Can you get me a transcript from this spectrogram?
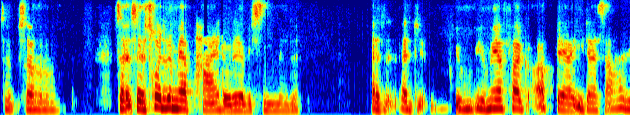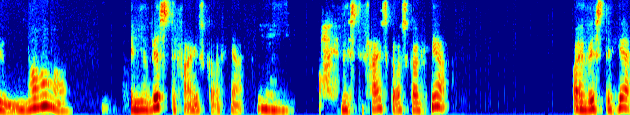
Så, så, så, så jeg tror, det der med at pege, det var det, jeg vil sige med det. At, at jo, jo mere folk opdager i deres eget liv, nå, men jeg vidste det faktisk godt her. Mm. Og jeg vidste det faktisk også godt her. Og jeg vidste det her.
